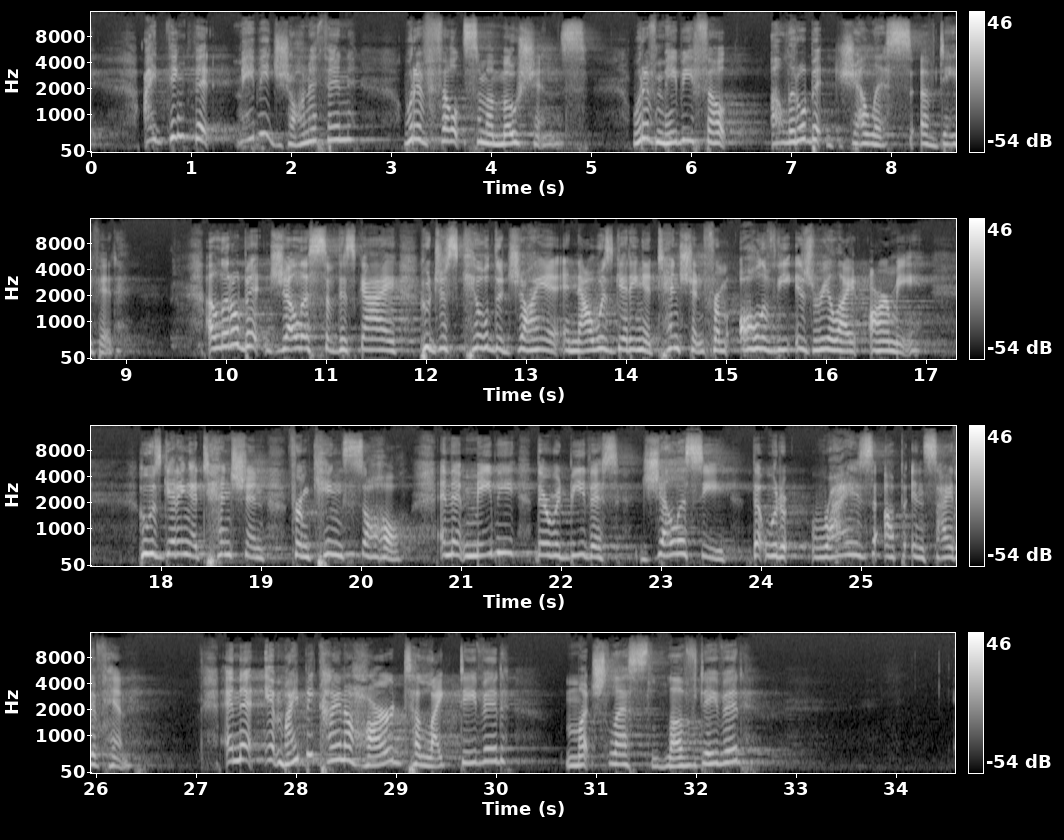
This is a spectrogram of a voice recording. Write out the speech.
I think that maybe Jonathan would have felt some emotions, would have maybe felt a little bit jealous of David. A little bit jealous of this guy who just killed the giant and now was getting attention from all of the Israelite army, who was getting attention from King Saul, and that maybe there would be this jealousy that would rise up inside of him. And that it might be kind of hard to like David, much less love David.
